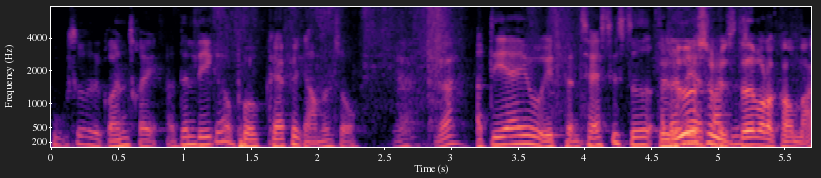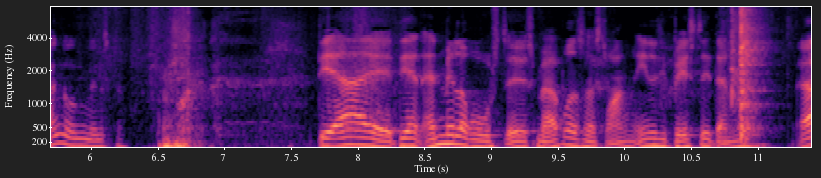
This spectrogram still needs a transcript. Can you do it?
huset ved det grønne træ, og den ligger jo på Café Gammeltorv. Ja. Og det er jo et fantastisk sted. Det lyder som et faktisk- sted, hvor der kommer mange unge mennesker. Det er, øh, det er en anmelderost øh, smørbrødsrestaurant, en af de bedste i Danmark. Ja.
